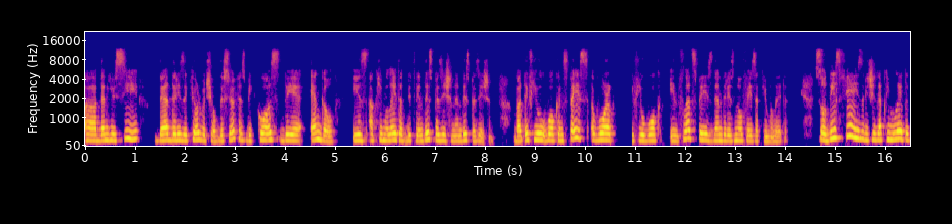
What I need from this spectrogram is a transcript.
uh, then you see that there is a curvature of the surface because the angle is accumulated between this position and this position. But if you walk in space, work, if you walk in flat space, then there is no phase accumulated. So this phase, which is accumulated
